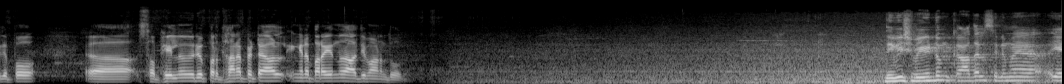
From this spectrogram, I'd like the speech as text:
ഇതിപ്പോ സഭയിൽ നിന്നൊരു പ്രധാനപ്പെട്ട ആൾ ഇങ്ങനെ പറയുന്നത് ആദ്യമാണെന്ന് തോന്നുന്നു. ദിവിഷ് വീണ്ടും കാതൽ സിനിമയെ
